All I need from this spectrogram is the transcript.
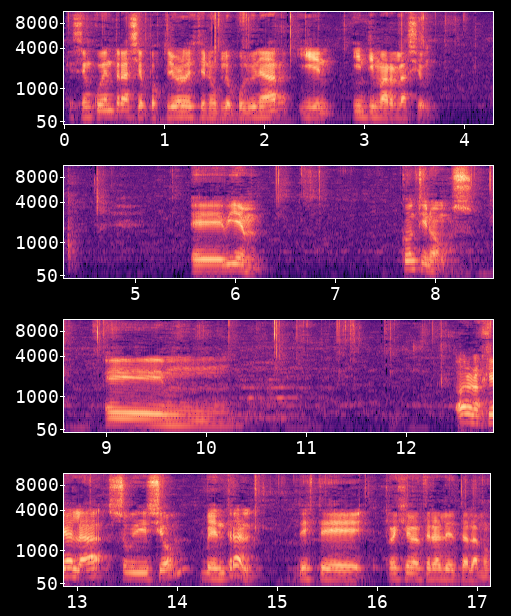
que se encuentra hacia posterior de este núcleo pulvinar y en íntima relación. Eh, bien, continuamos. Eh, ahora nos queda la subdivisión ventral de este región lateral del tálamo.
